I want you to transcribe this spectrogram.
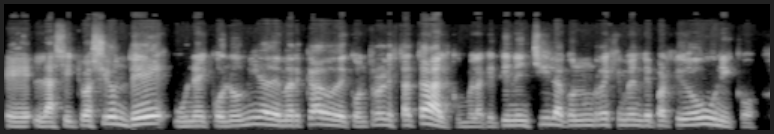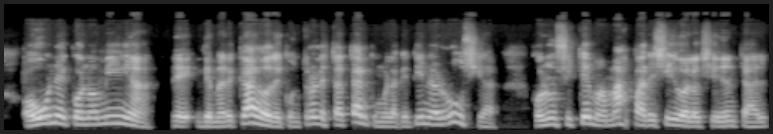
eh, la situación de una economía de mercado de control estatal, como la que tiene en Chile con un régimen de partido único, o una economía de, de mercado de control estatal, como la que tiene Rusia, con un sistema más parecido al occidental,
